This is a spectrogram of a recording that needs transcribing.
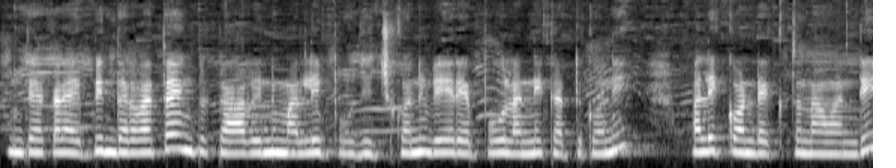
ఇంకా అక్కడ అయిపోయిన తర్వాత ఇంకా కావిని మళ్ళీ పూజించుకొని వేరే పూలన్నీ కట్టుకొని మళ్ళీ కొండ ఎక్కుతున్నామండి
